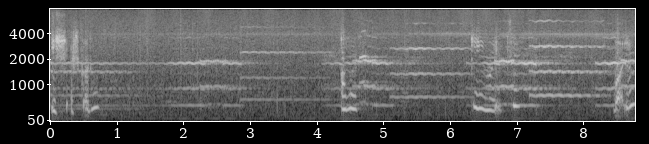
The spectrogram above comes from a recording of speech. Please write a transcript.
বিশ্বাস করো। আমার কি হয়েছে? বলো।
